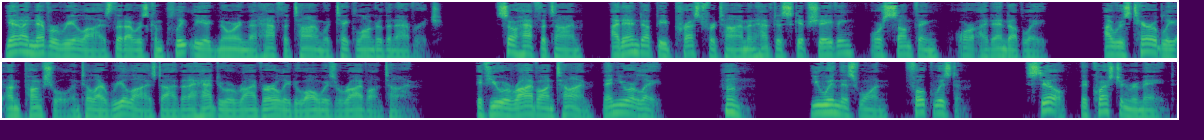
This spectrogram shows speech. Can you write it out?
Yet I never realized that I was completely ignoring that half the time would take longer than average. So half the time, I'd end up be pressed for time and have to skip shaving or something, or I'd end up late. I was terribly unpunctual until I realized I, that I had to arrive early to always arrive on time. If you arrive on time, then you are late. Hmm. You win this one, folk wisdom. Still, the question remained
